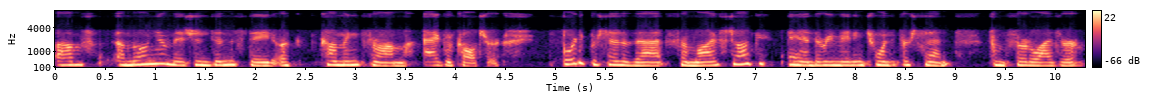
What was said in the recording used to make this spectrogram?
of ammonia emissions in the state are coming from agriculture. 40% of that from livestock and the remaining 20% from fertilizer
